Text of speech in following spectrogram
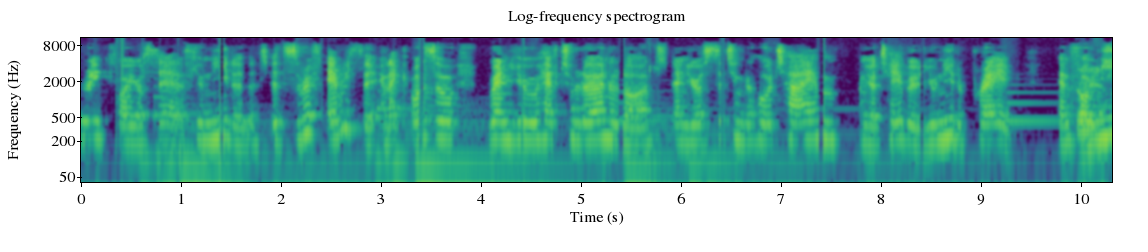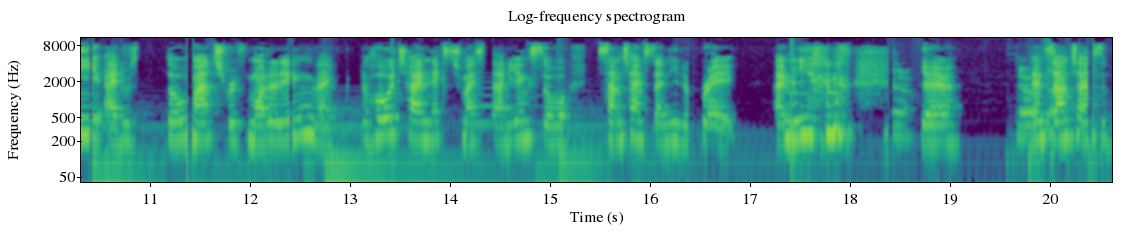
break for yourself you need it it's with everything like also when you have to learn a lot and you're sitting the whole time on your table you need a break and oh, for Oh, yeah. me i do so much with modeling like the whole time next to my studying so sometimes i need a break. I mean Yeah. yeah. Yeah, and that- sometimes it's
